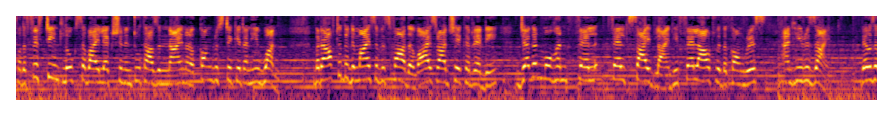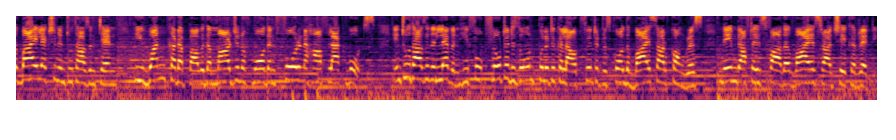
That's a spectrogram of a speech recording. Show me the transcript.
for the 15th Lok Sabha election in 2009 on a Congress ticket and he won. But after the demise of his father, Y.S. Rajshekhar Reddy, Jagan Mohan fell, felt sidelined. He fell out with the Congress and he resigned. There was a by-election in 2010. He won Kadapa with a margin of more than four and a half lakh votes. In 2011, he fo- floated his own political outfit. It was called the YSR Congress, named after his father, Y.S. Rajshekhar Reddy.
